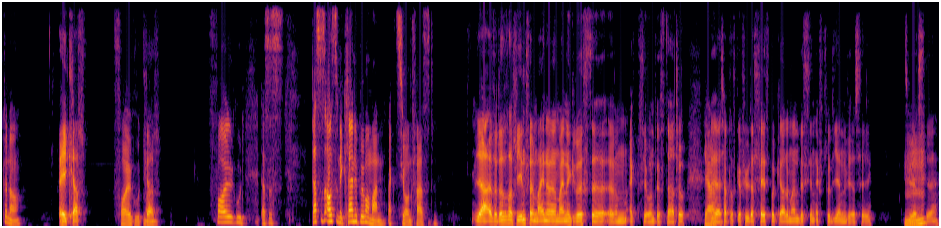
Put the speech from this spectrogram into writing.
Genau. Ey, krass, Voll gut, Mann. krass. Voll gut. Das ist, das ist auch so eine kleine Böhmermann-Aktion fast. Ja, also das ist auf jeden Fall meine, meine größte ähm, Aktion bis dato. Ja. Ja. ich habe das Gefühl, dass Facebook gerade mal ein bisschen explodieren wird. Hey. Wird, Mhm. ja.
